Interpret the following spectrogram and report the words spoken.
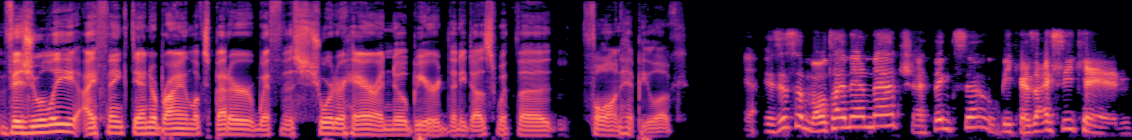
visually, I think Daniel Bryan looks better with this shorter hair and no beard than he does with the full-on hippie look. Yeah. Is this a multi-man match? I think so because I see Kane.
